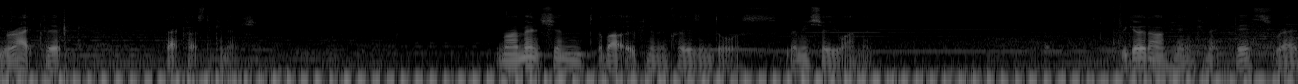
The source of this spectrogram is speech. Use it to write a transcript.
you right click, that cuts the connection. Now I mentioned about opening and closing doors. Let me show you what I meant. If we go down here and connect this red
